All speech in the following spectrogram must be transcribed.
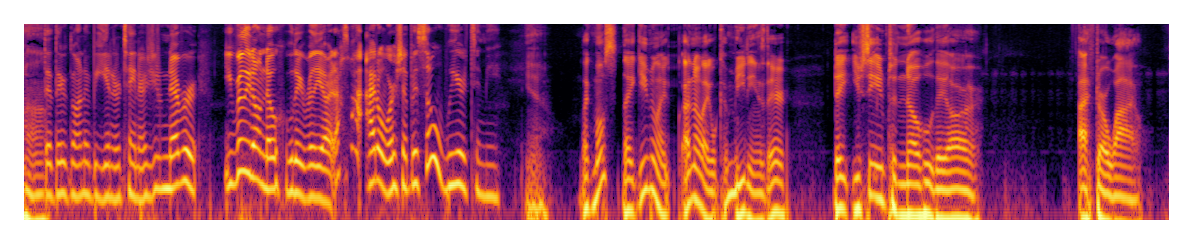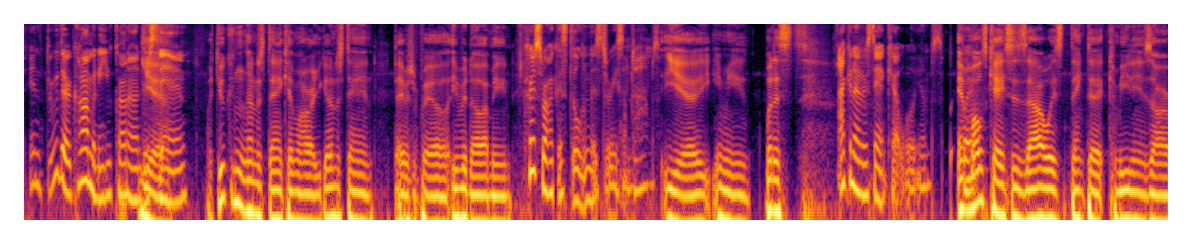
Uh-huh. that they're going to be entertainers. You never, you really don't know who they really are. That's why idol worship is so weird to me. Yeah. Like most like even like I know like with comedians, they're they you seem to know who they are after a while. And through their comedy, you kind of understand. Like you can understand Kevin Hart, you can understand David Chappelle, even though I mean, Chris Rock is still a mystery sometimes. yeah, I mean, but it's I can understand Katt Williams. in but most cases I always think that comedians are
